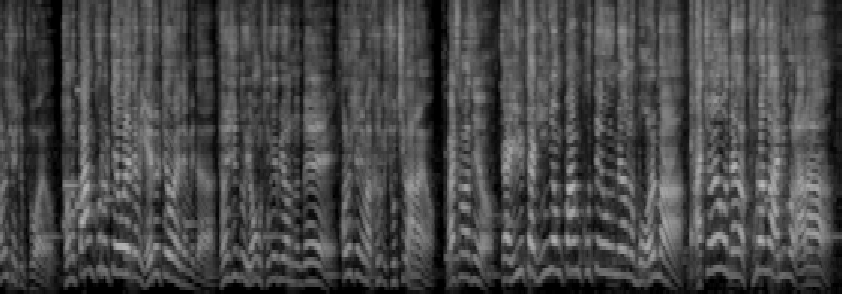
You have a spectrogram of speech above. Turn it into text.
컬렉션이 좀 좋아요. 저는 빵꾸를 떼어야 되면 얘를 떼어야 됩니다. 변신도 영웅 두 개 비었는데 컬렉션이 막 그렇게 좋지가 않아요. 말씀하세요. 자 일단 인형 빵꾸 떼우면은 뭐 얼마? 아 저 형은 내가 구라가 아닌 걸 알아.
